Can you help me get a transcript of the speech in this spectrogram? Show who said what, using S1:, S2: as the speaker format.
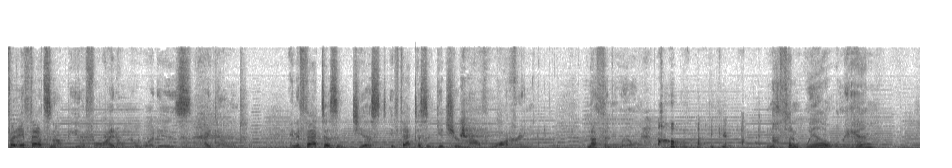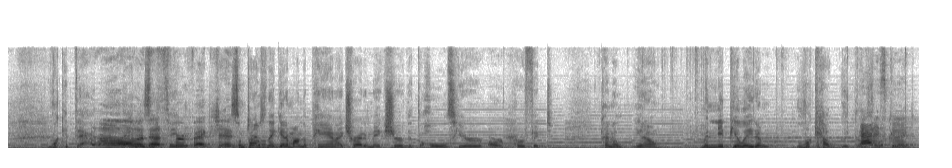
S1: but if that's not beautiful, I don't know what is. I don't. And if that doesn't just, if that doesn't get your mouth watering, nothing will.
S2: Oh my god.
S1: Nothing will, man. Look at that.
S2: Oh,
S1: that is
S2: that's perfection.
S1: Sometimes when they get them on the pan, I try to make sure that the holes here are perfect. Kind of, you know, manipulate them. Look how good those
S2: That
S1: look.
S2: good.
